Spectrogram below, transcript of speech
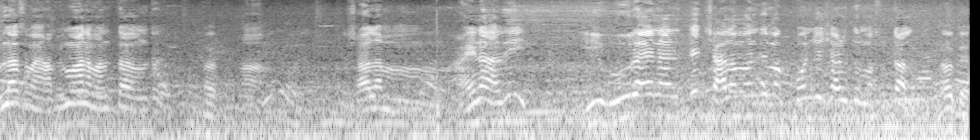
ఉల్లాసం అభిమానం అంతా ఉంటుంది. ఆ. చాలా మ్, అయినా అది ఈ ఊరైనా అంటే చాలా మంది మాకు ఫోన్ చేసి అడుగుతారు మా చుట్టాలు. ఓకే.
